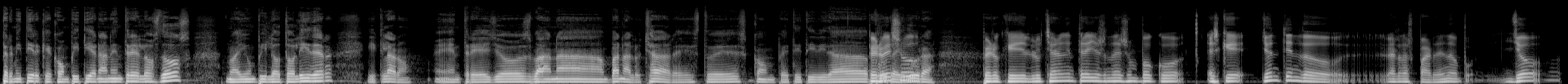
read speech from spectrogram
permitir que compitieran entre los dos, no hay un piloto líder y claro, entre ellos van a van a luchar, esto es competitividad pero pura eso, y dura. Pero que lucharan entre ellos no es un poco es que yo entiendo las dos partes, ¿no? Yo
